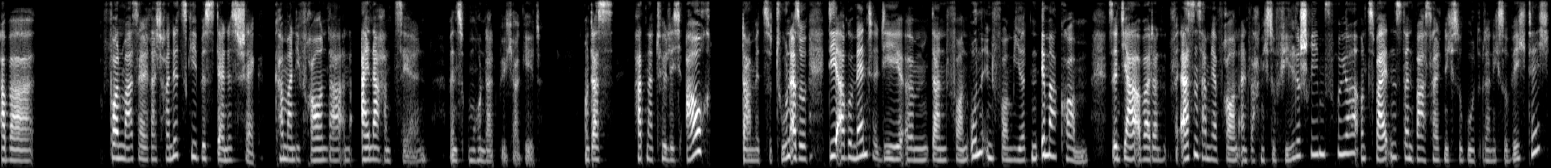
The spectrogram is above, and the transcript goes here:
aber von Marcel Reichranitzky bis Dennis Scheck kann man die Frauen da an einer Hand zählen, wenn es um 100 Bücher geht. Und das hat natürlich auch damit zu tun. Also die Argumente, die ähm, dann von Uninformierten immer kommen, sind ja aber dann, erstens haben ja Frauen einfach nicht so viel geschrieben früher und zweitens, dann war es halt nicht so gut oder nicht so wichtig.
